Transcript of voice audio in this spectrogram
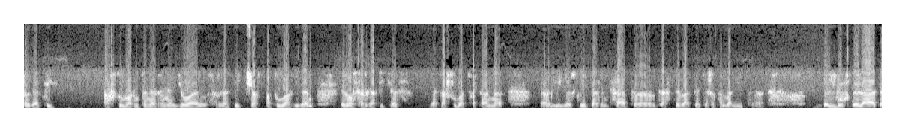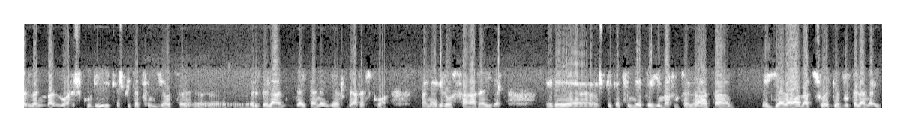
zergatik hartu barruten erremedioa edo zergatik txaspatu barri den, edo zergatik ez, da kasu batzuetan, adibidez griparen zat, gazte batek esaten badit, beldur dela eta ez ben badu arreskurik, espitatzen diot, ez dela nahi nahi ez beharrezkoa. Baina gero zaharrei ere esplikatzen diot egin bat dutela, eta egia da batzuek ez dutela nahi.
